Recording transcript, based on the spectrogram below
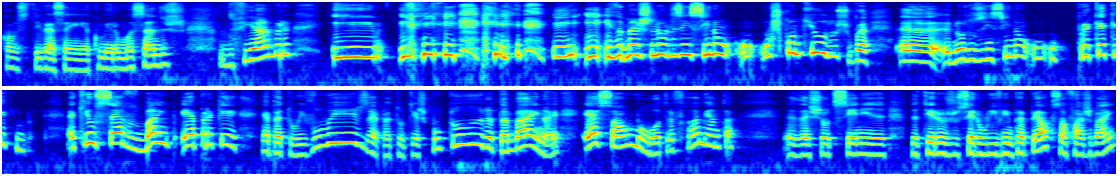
como se estivessem a comer uma sandes de fiambre, e, e, e, e, mas não lhes ensinam os conteúdos, uh, não lhes ensinam o, o, para que é que aquilo serve bem, é para quê? É para tu evoluires, é para tu teres cultura também, não é? É só uma outra ferramenta. Deixou de ser, de ter o ser o livro em papel, que só faz bem,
